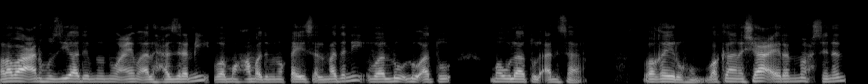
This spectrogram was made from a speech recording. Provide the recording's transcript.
روى عنه زياد بن نعيم الحزرمي ومحمد بن قيس المدني ولؤلؤة مولاة الأنصار وغيرهم. وكان شاعرا محسنا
